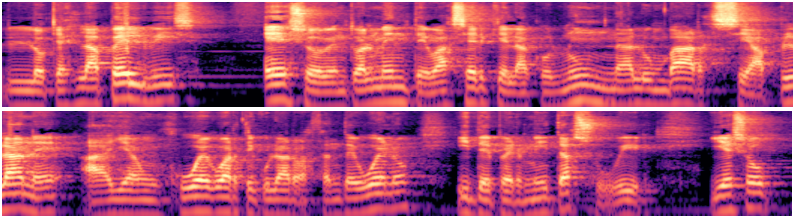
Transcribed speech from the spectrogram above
lo que es la pelvis, eso eventualmente va a hacer que la columna lumbar se aplane, haya un juego articular bastante bueno y te permita subir. Y eso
